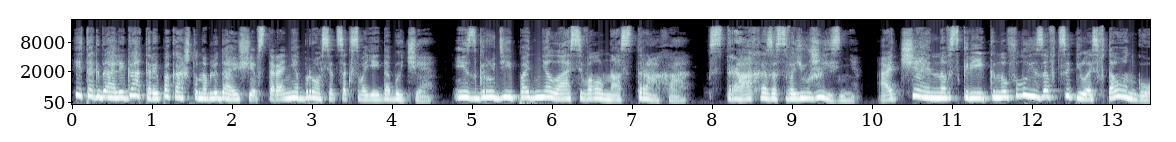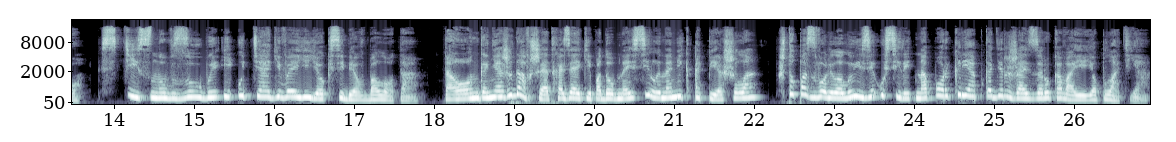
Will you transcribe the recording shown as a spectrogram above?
и тогда аллигаторы, пока что наблюдающие в стороне, бросятся к своей добыче. Из груди поднялась волна страха. Страха за свою жизнь. Отчаянно вскрикнув, Луиза вцепилась в Таонгу, стиснув зубы и утягивая ее к себе в болото. Таонга, не ожидавшая от хозяйки подобной силы, на миг опешила, что позволило Луизе усилить напор, крепко держась за рукава ее платья.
